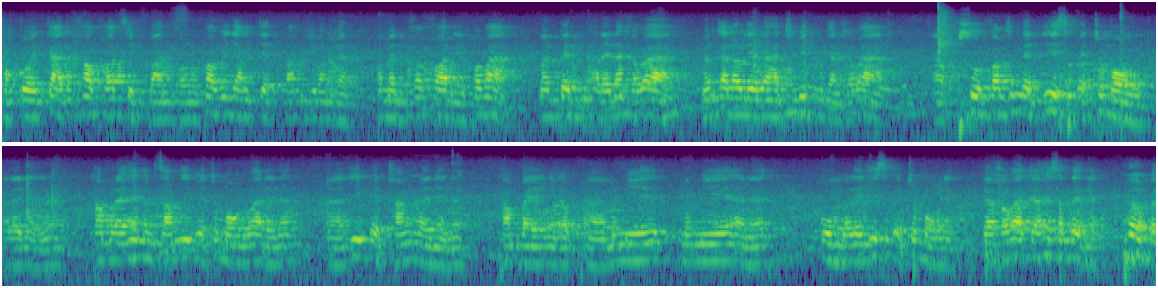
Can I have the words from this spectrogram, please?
ของโกเอนก้าต้องเข้าคอร์สสิบวันของหลวงพ่อวิยังเจ็ดวันกี่วันกันทำไมถึงเข้าคอร์สเนี่ยเพราะว่ามันเป็นอะไรนะครับว่าเหมือนกันเราเรียนรหัสชีวิตเหมือนกันครับว่าสูตรความสำเร็จ 21 ชั่วโมงอะไรเนี่ยนะทำอะไรให้มันซ้ำ21 ชั่วโมงหรือว่าอะไรนะอ่า21 ครั้งอะไรเนี่ยนะทำไปนะครับมันมีมันมีอะไรนะ กลุ่มอะไร 21 ชั่วโมงเนี่ย แต่เขาว่าจะให้สำเร็จเนี่ยเพิ่มไป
